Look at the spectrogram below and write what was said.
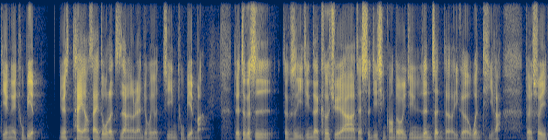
DNA 突变，因为太阳晒多了，自然而然就会有基因突变嘛。对，这个是这个是已经在科学啊，在实际情况都已经认证的一个问题啦。对，所以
